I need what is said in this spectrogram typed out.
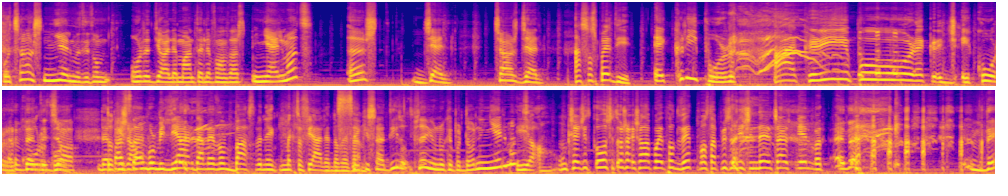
po ça është njelmët, i thomë, ore djale, marr në telefon, thash, njelmët është gjelt. Ça është gjelt? As s'po e di. E kripur. A kripur, e kripur, e kurr, kurr, kurr. Do kisha humbur miliarda me vënë bast me me këtë fjalën domethënë. S'e kisha ditur, pse ju nuk e përdorni njelmët? Jo, unë kisha gjithë kohës i thosha ishalla po e thot vet, mos ta pyes njëqind herë ça është njelmët. Edhe dhe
